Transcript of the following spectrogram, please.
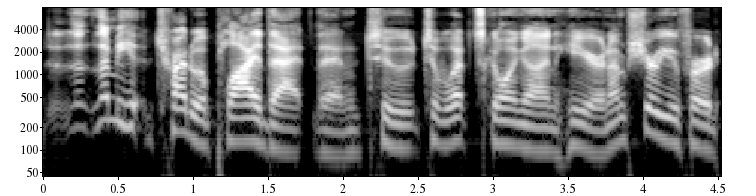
let me try to apply that then to to what's going on here, and I'm sure you've heard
